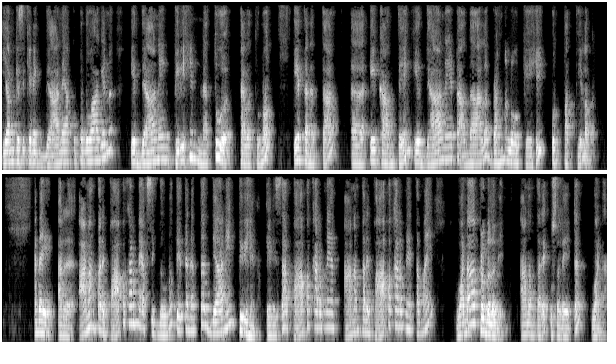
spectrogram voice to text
යම්කිසි කෙනෙක් ධානයක් උපදවාගෙන ඒ ධානයෙන් පිරිහෙන්නේ නැතුව පැවතුනොත් ඒ තනත්තා ඒකාන්තයෙන් ඒ ධානයට අදාළ බ්‍රහ්ම ලෝකයේහි උත්පත්තිය ලබනවා. හැබැයි අර ආනන්තරේ පාප කර්මයක් සිද්ධ වුණොත් ඒ තැනත්ත ධානයෙන් පිරිහෙනවා. ඒ නිසා පාප කර්මය ආනන්තරේ පාප කර්මය තමයි වඩා ප්‍රබල වෙන්නේ. ආනන්තරේ කුසලයට වඩා.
